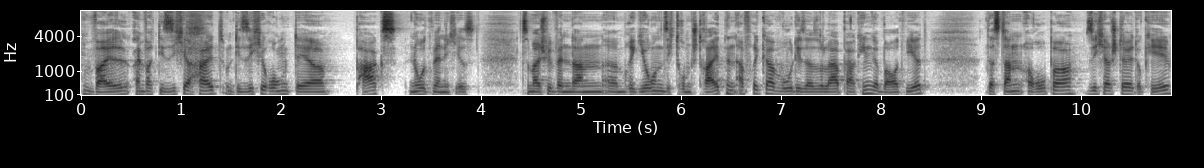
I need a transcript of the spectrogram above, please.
weil einfach die Sicherheit und die Sicherung der Parks notwendig ist. Zum Beispiel, wenn dann ähm, Regionen sich darum streiten in Afrika, wo dieser Solarpark hingebaut wird, dass dann Europa sicherstellt, okay,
